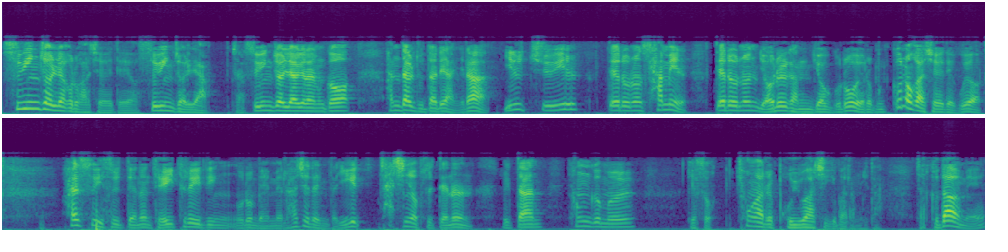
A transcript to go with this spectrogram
스윙 전략으로 가셔야 돼요. 스윙 전략. 자, 스윙 전략이라는 거 한 달, 두 달이 아니라 일주일, 때로는 3일, 때로는 열흘 간격으로 여러분 끊어 가셔야 되고요. 할 수 있을 때는 데이 트레이딩으로 매매를 하셔야 됩니다. 이게 자신이 없을 때는 일단 현금을 계속 총알을 보유하시기 바랍니다. 자, 그 다음에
